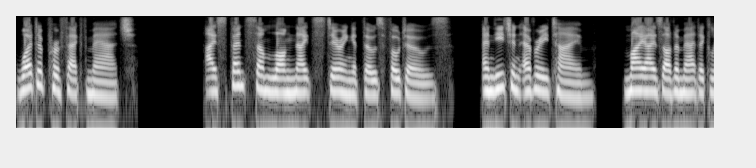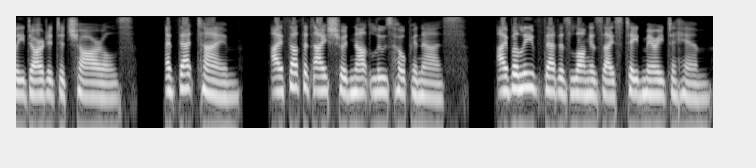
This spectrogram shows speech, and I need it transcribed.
What a perfect match! I spent some long nights staring at those photos. And each and every time, my eyes automatically darted to Charles. At that time, I thought that I should not lose hope in us. I believed that as long as I stayed married to him,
